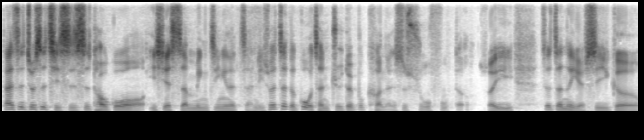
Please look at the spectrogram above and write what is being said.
但是就是其实是透过一些生命经验的整理，所以这个过程绝对不可能是舒服的。所以这真的也是一个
